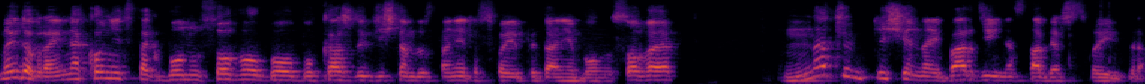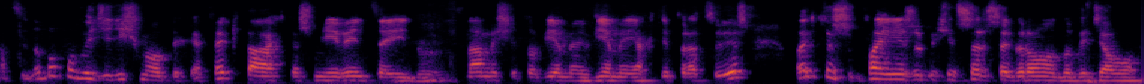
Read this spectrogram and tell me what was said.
No i dobra, i na koniec tak bonusowo, bo, bo każdy gdzieś tam dostanie to swoje pytanie bonusowe. Na czym ty się najbardziej nastawiasz w swojej pracy? No bo powiedzieliśmy o tych efektach, też mniej więcej znamy się, to wiemy, wiemy jak ty pracujesz, ale też fajnie, żeby się szersze grono dowiedziało,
